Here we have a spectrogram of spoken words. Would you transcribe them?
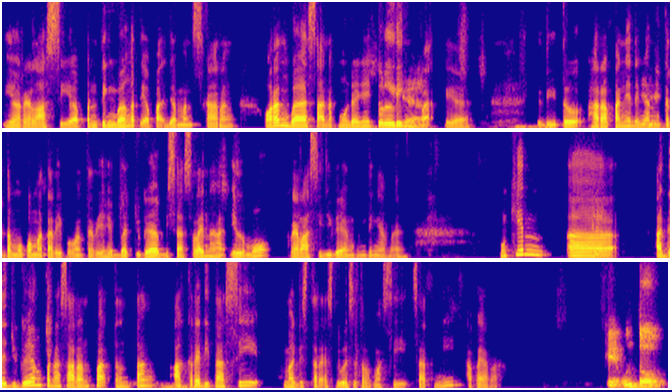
Ya relasi ya penting banget ya Pak zaman sekarang. Orang bahasa anak mudanya itu link ya. Pak. Ya. Jadi itu harapannya dengan ya. ketemu pemateri-pemateri hebat juga bisa selain ilmu, relasi juga yang penting ya Pak. Mungkin uh, ada juga yang penasaran Pak tentang akreditasi Magister S2 Sistem Informasi saat ini apa ya Pak? Oke, untuk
